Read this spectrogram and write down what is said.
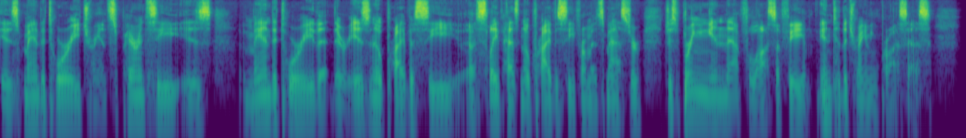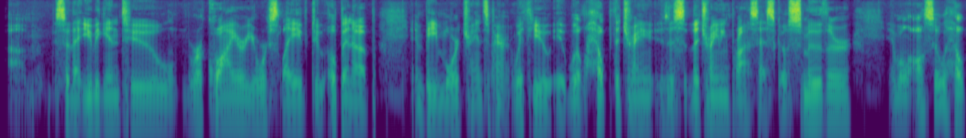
is mandatory, transparency is mandatory, that there is no privacy, a slave has no privacy from its master. Just bringing in that philosophy into the training process um, so that you begin to require your slave to open up and be more transparent with you. It will help the train the training process go smoother. It will also help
